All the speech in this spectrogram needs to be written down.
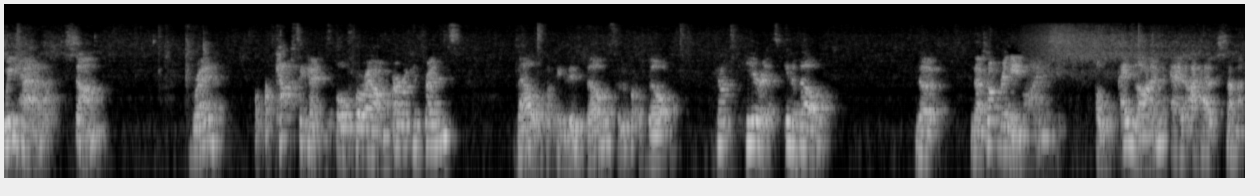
we have some red capsicums, or for our American friends, bells, I think it is, bells, it looks like a bell. You can't hear it in a bell. No, no, it's not ringing. Lime, oh, a lime, and I have some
